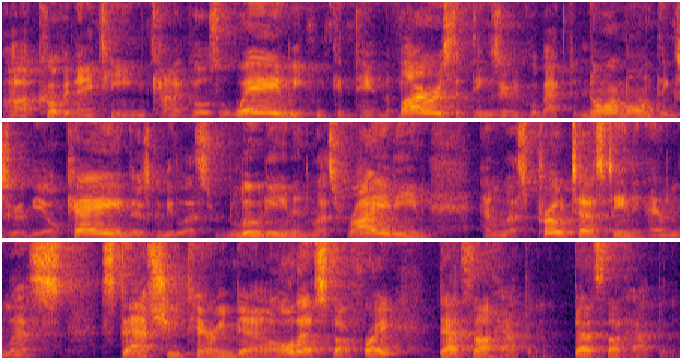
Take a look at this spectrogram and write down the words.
uh, COVID 19 kind of goes away, we can contain the virus, that things are going to go back to normal and things are going to be okay, and there's going to be less looting and less rioting and less protesting and less statue tearing down, all that stuff, right? That's not happening. That's not happening.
